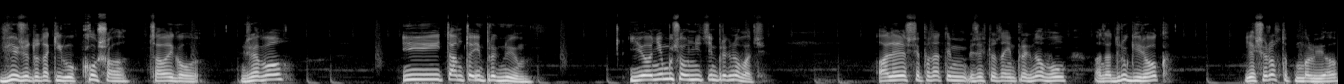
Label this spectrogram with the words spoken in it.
wieży do takiego kosza całego drzewo i tam to impregnują. I on nie musiał nic impregnować. Ale jeszcze poza tym, że to zaimpregnował, a na drugi rok jeszcze raz to pomaluję,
